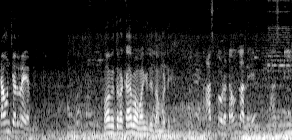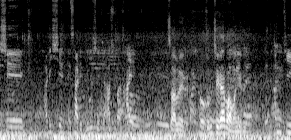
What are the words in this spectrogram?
डाऊन चल रही है अभी। हो मित्रा काय भाव मागितले तांबटे? आज थोडं डाऊन झालंय. आज तीनशे अडीचशे ते साडेतीनशेच्या आसपास आहे. चालू आहे का? तुमचे काय भाव मागितले? आमची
